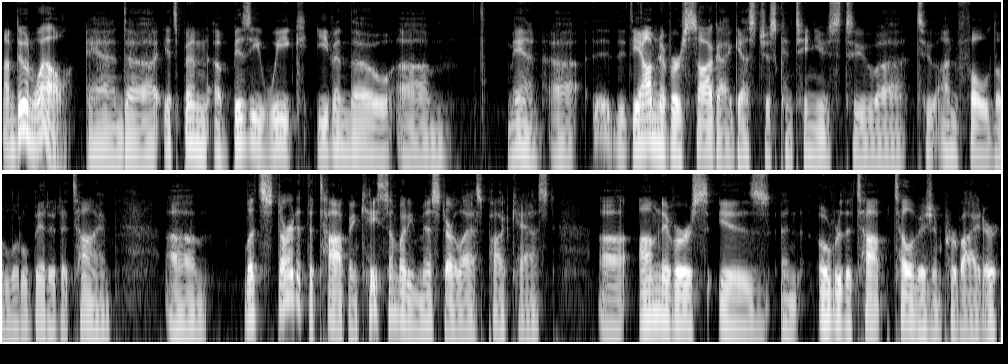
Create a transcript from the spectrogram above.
I'm doing well, and uh, it's been a busy week. Even though, um, man, uh, the, the, Omniverse saga, I guess, just continues to uh, to unfold a little bit at a time. Um, let's start at the top, in case somebody missed our last podcast. Uh, Omniverse is an over-the-top television provider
